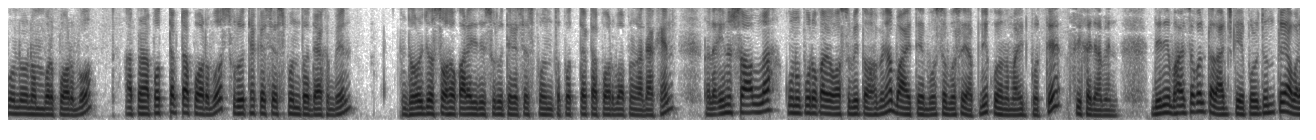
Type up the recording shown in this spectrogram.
পনেরো নম্বর পর্ব। আপনারা প্রত্যেকটা পর্ব শুরু থেকে শেষ পর্যন্ত দেখবেন। ধৈর্য সহকারে যদি শুরু থেকে শেষ পর্যন্ত প্রত্যেকটা পর্ব আপনারা দেখেন, তাহলে ইনশাআল্লাহ কোনো প্রকারের অসুবিধা হবে না। বাড়িতে বসে বসে আপনি কোরআন মাহিদ পড়তে শিখে যাবেন। দিনী ভাই সকল, তাহলে আজকে এ পর্যন্ত আবার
